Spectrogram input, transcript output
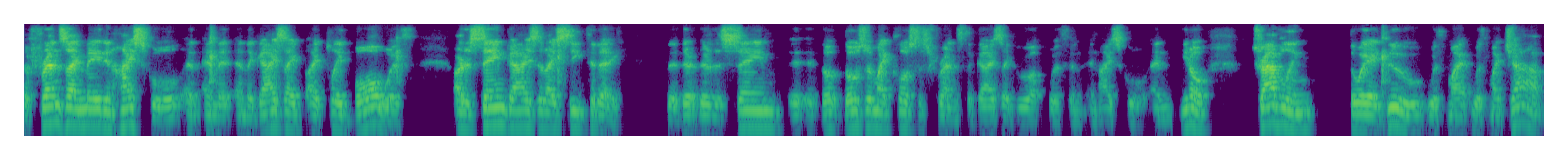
the friends I made in high school and and the, and the guys I, I played ball with are the same guys that I see today. They're, they're the same. Eh, eh, those are my closest friends, the guys I grew up with in, in high school. And you know, traveling the way I do with my with my job,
